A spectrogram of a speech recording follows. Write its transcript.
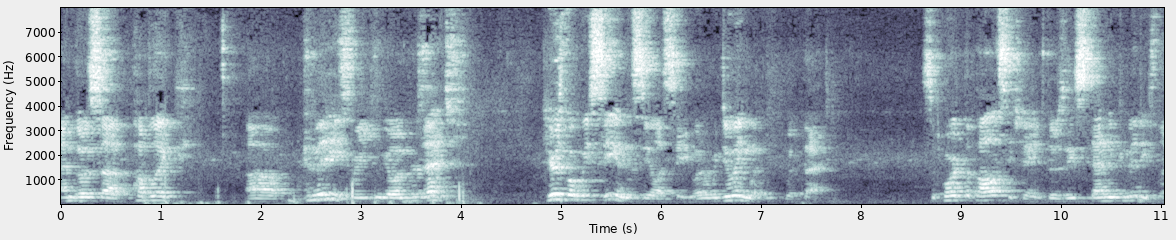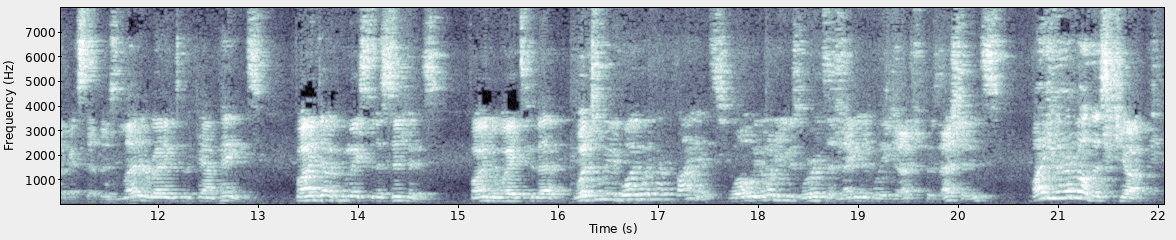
and those uh, public uh, committees where you can go and present. Here's what we see in the CLSC. What are we doing with, with that? Support the policy change. There's these standing committees, like I said. There's letter writing to the campaigns. Find out who makes the decisions. Find a way to that. What do we avoid with our clients? Well, we don't want to use words that negatively judge possessions. Why do you have all this junk?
